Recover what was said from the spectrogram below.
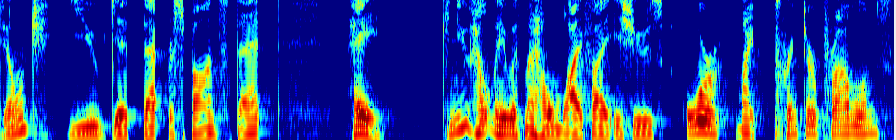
don't you get that response that, Hey, can you help me with my home Wi Fi issues or my printer problems?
